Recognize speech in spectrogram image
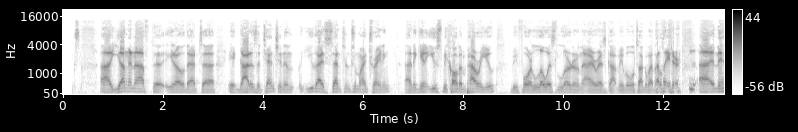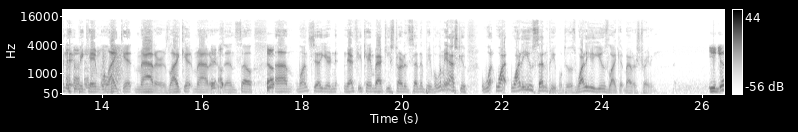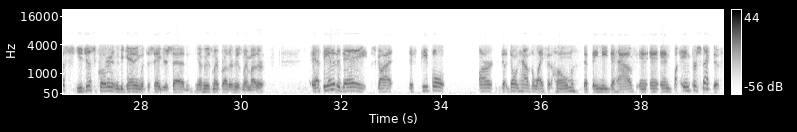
Uh, young enough to, you know, that uh, it got his attention, and you guys sent him to my training. And again, it used to be called Empower You before Lois Lerner and the IRS got me, but we'll talk about that later. Uh, and then it became Like It Matters, Like It Matters. Yep. And so yep. um, once uh, your nephew came back, you started sending people. Let me ask you, what, why, why do you send people to us? Why do you use Like It Matters training? You just you just quoted it in the beginning what the Savior said. You know, who's my brother? Who's my mother? At the end of the day, Scott, if people aren't don't have the life at home that they need to have and, and, and in perspective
